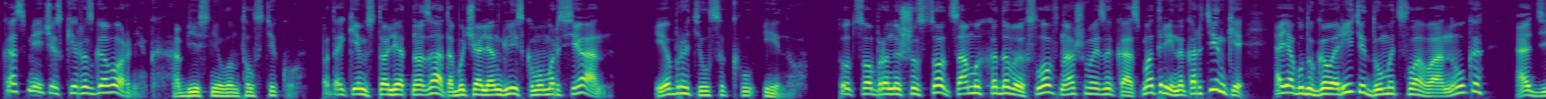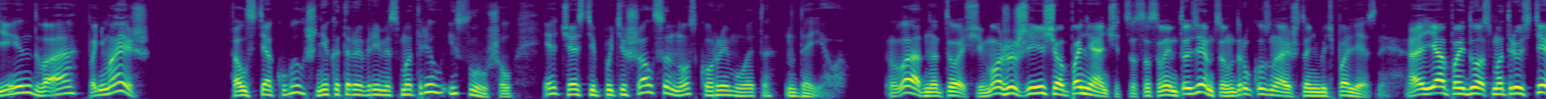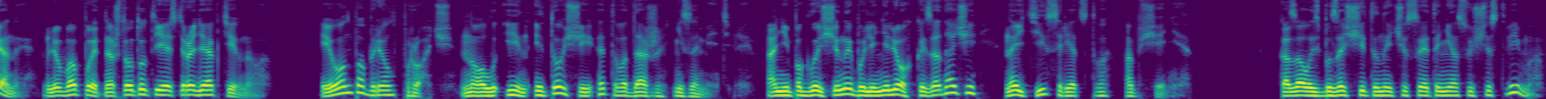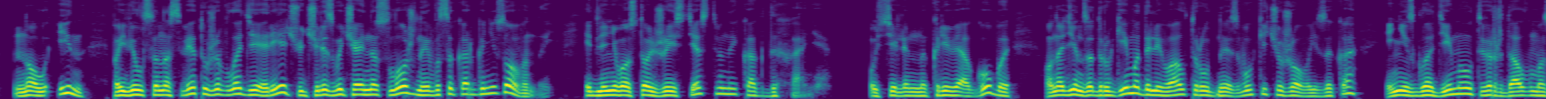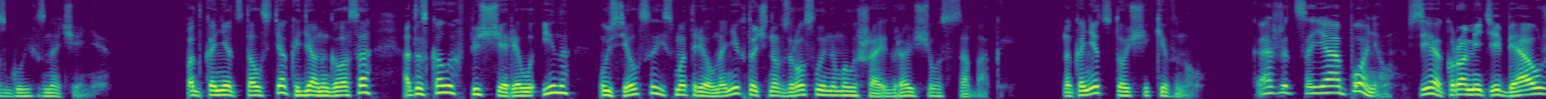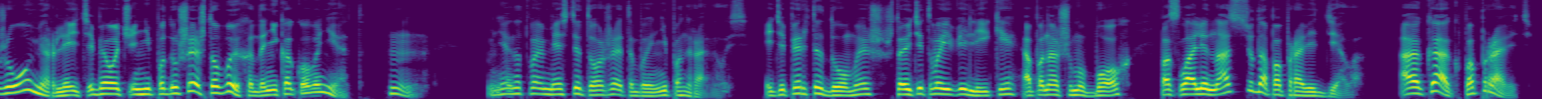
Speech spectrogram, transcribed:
«Космический разговорник», — объяснил он толстяку. «По таким сто лет назад обучали английскому марсиан». И обратился к Уину. Тут собраны 600 самых ходовых слов нашего языка. Смотри на картинки, а я буду говорить и думать слова. Ну-ка, один, два, понимаешь?» Толстяк Уэлш некоторое время смотрел и слушал, и отчасти потешался, но скоро ему это надоело. «Ладно, Тощий, можешь еще понянчиться со своим туземцем, вдруг узнаешь что-нибудь полезное. А я пойду осмотрю стены. Любопытно, что тут есть радиоактивного». И он побрел прочь, но Л-Ин и Тощий этого даже не заметили. Они поглощены были нелегкой задачей найти средства общения. Казалось бы, за считанные часы это неосуществимо, но Л-Ин появился на свет уже владея речью, чрезвычайно сложной и высокоорганизованной, и для него столь же естественной, как дыхание. Усиленно кривя губы, он один за другим одолевал трудные звуки чужого языка и неизгладимо утверждал в мозгу их значение. Под конец толстяк, идя на голоса, отыскал их в пещере Лина, уселся и смотрел на них, точно взрослый на малыша, играющего с собакой. Наконец Тощий кивнул. «Кажется, я понял. Все, кроме тебя, уже умерли, и тебе очень не по душе, что выхода никакого нет. Хм, мне на твоем месте тоже это бы не понравилось. И теперь ты думаешь, что эти твои великие, а по-нашему бог, послали нас сюда поправить дело? А как поправить?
